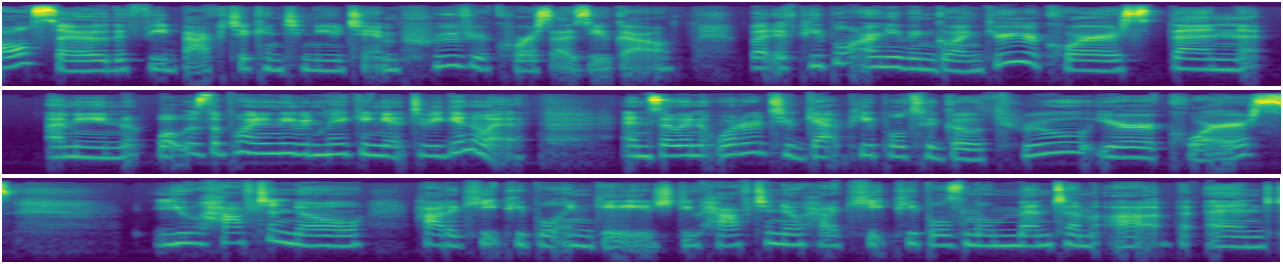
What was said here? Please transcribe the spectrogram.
also the feedback to continue to improve your course as you go. But if people aren't even going through your course, then I mean, what was the point in even making it to begin with? And so, in order to get people to go through your course, you have to know how to keep people engaged. You have to know how to keep people's momentum up and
